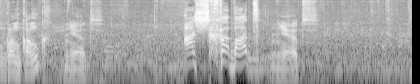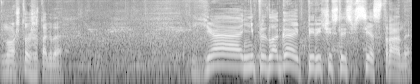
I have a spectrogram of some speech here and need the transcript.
Гонконг, Нет. Ашхабад. Нет. Ну а что же тогда? Я не предлагаю перечислить все страны.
